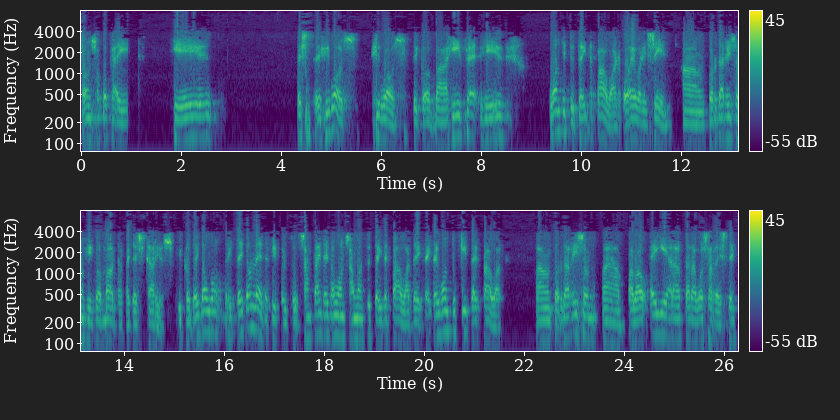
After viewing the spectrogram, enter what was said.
tons of cocaine, he he was he was because but he he wanted to take the power wherever he's seen. Um, for that reason, he got murdered by the Sicarios because they don't want they, they don't let the people to. Sometimes they don't want someone to take the power. They they, they want to keep their power. Um, for that reason, uh, about a year after I was arrested,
